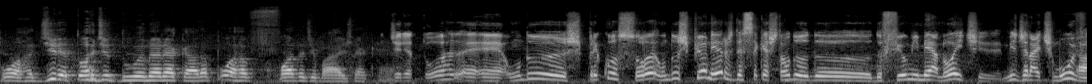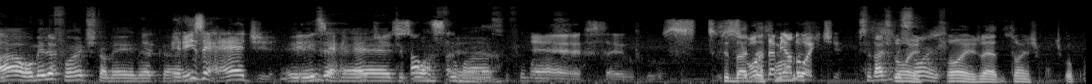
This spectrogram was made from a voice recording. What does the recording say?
Porra, diretor de Duna, né, cara? Porra, foda demais, né, cara? diretor é, é um dos precursores, um dos pioneiros dessa questão do, do, do filme Meia-Noite, Midnight Movie. Ah, Homem-Elefante também, né, cara? Eraserhead. Eraserhead, só porra, lança- filmaço, filmaço. É, é, o Cidade Senhor da Sombras. Meia-Noite. Cidade dos Sonhos, Sonhos. sonhos, é, dos sonhos, desculpa.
